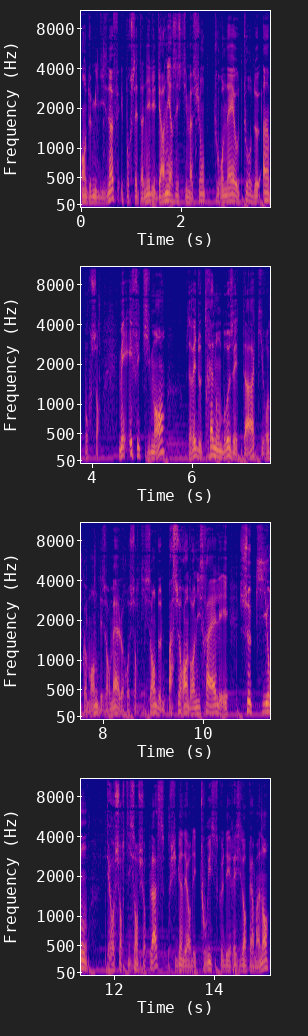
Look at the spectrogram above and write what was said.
en 2019 et pour cette année, les dernières estimations tournaient autour de 1%. Mais effectivement, vous avez de très nombreux États qui recommandent désormais à leurs ressortissants de ne pas se rendre en Israël et ceux qui ont des ressortissants sur place, aussi bien d'ailleurs des touristes que des résidents permanents,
